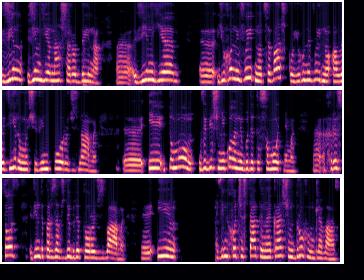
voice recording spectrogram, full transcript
Він, він є наша родина, він є. Його не видно, це важко, його не видно, але віримо, що він поруч з нами. І тому ви більше ніколи не будете самотніми. Христос Він тепер завжди буде поруч з вами. Е, І Він хоче стати найкращим другом для вас.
